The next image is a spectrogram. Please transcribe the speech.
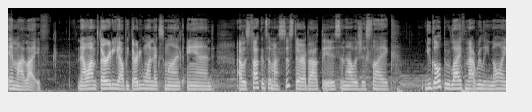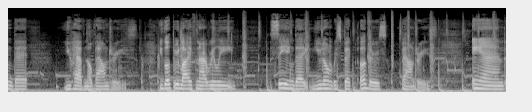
in my life. Now I'm 30, I'll be 31 next month. And I was talking to my sister about this, and I was just like, you go through life not really knowing that you have no boundaries. You go through life not really seeing that you don't respect others' boundaries. And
